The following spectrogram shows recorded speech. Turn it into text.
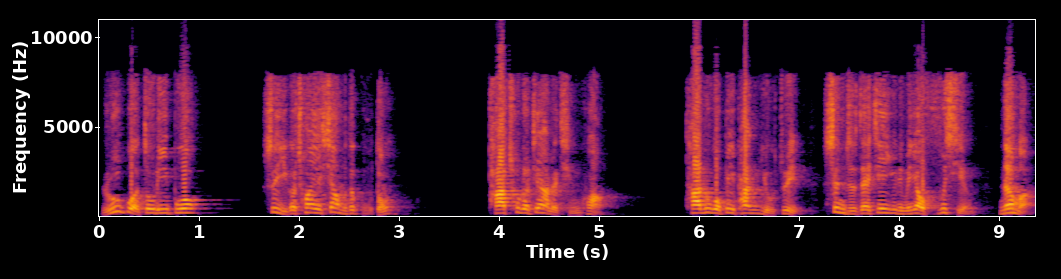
如果周立波是一个创业项目的股东，他出了这样的情况？”他如果被判有罪，甚至在监狱里面要服刑，那么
